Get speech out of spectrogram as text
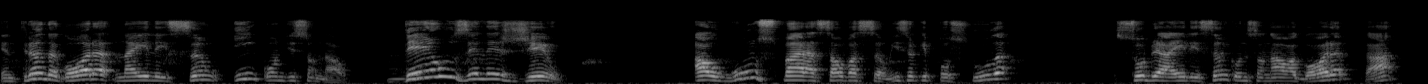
Entrando agora na eleição incondicional. Deus elegeu alguns para a salvação. Isso é o que postula sobre a eleição incondicional agora, tá?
